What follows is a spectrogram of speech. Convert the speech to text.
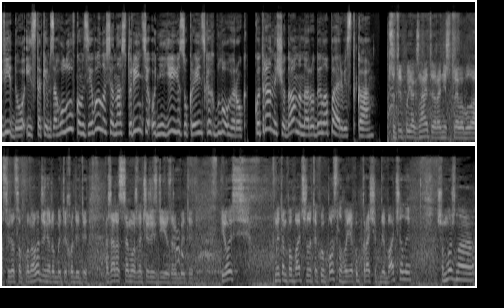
Відео із таким заголовком з'явилося на сторінці однієї з українських блогерок, котра нещодавно народила первістка. Це типу, як знаєте, раніше треба було свідоцтво про народження робити, ходити, а зараз це можна через дію зробити. І ось ми там побачили таку послугу, яку б краще б не бачили, що можна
